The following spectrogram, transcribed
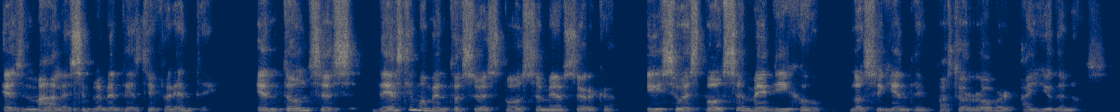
es mal, es simplemente es diferente. Entonces, de este momento su esposa me acerca y su esposa me dijo lo siguiente, Pastor Robert, ayúdanos.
